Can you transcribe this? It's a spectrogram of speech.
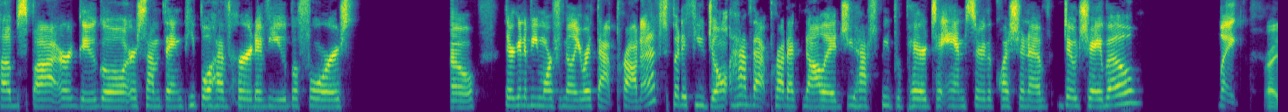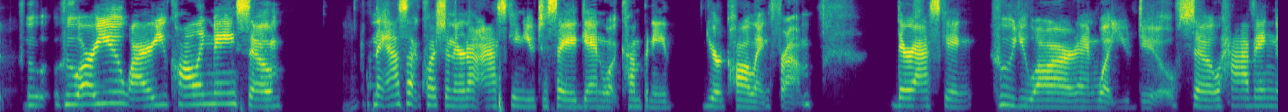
HubSpot or Google or something, people have heard of you before. So they're going to be more familiar with that product. But if you don't have that product knowledge, you have to be prepared to answer the question of Docebo, like right. who who are you? Why are you calling me? So mm-hmm. when they ask that question, they're not asking you to say again what company you're calling from. They're asking who you are and what you do. So having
